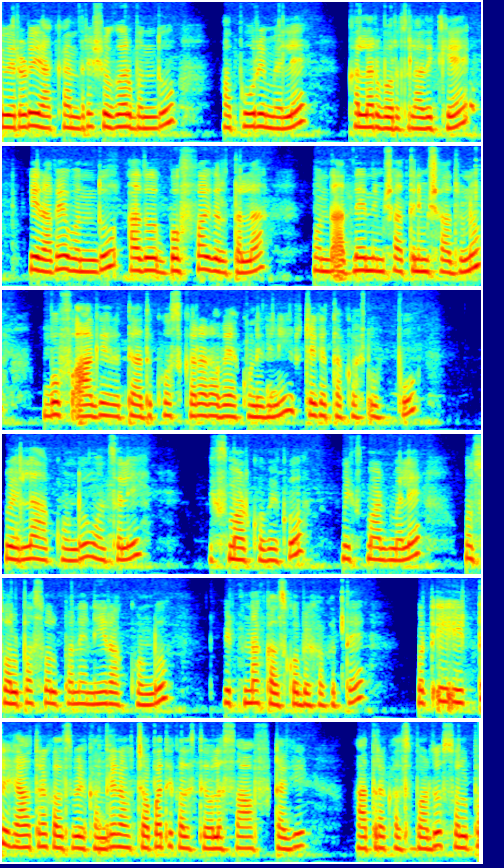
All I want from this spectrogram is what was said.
ಇವೆರಡು ಯಾಕಂದರೆ ಶುಗರ್ ಬಂದು ಆ ಪೂರಿ ಮೇಲೆ ಕಲರ್ ಬರುತ್ತಲ್ಲ, ಅದಕ್ಕೆ ಈ ರವೆ ಬಂದು ಅದು ಬಫ್ಫಾಗಿರುತ್ತಲ್ಲ ಒಂದು ಹದಿನೈದು ನಿಮಿಷ, ಹತ್ತು ನಿಮಿಷ ಆದ್ರೂ ಬುಫ್ ಆಗೇ ಇರುತ್ತೆ. ಅದಕ್ಕೋಸ್ಕರ ರವೆ ಹಾಕ್ಕೊಂಡಿದ್ದೀನಿ ರುಚಿಗೆ ತಕ್ಕಷ್ಟು ಉಪ್ಪು, ಇವೆಲ್ಲ ಹಾಕ್ಕೊಂಡು ಒಂದ್ಸಲ ಮಿಕ್ಸ್ ಮಾಡ್ಕೋಬೇಕು. ಮಿಕ್ಸ್ ಮಾಡಿದ್ಮೇಲೆ ಒಂದು ಸ್ವಲ್ಪ ಸ್ವಲ್ಪನೇ ನೀರು ಹಾಕ್ಕೊಂಡು ಹಿಟ್ಟನ್ನ ಕಲಸ್ಕೋಬೇಕಾಗುತ್ತೆ. ಬಟ್ ಈ ಹಿಟ್ಟು ಯಾವ ಥರ ಕಲಸ್ಬೇಕಂದ್ರೆ ನಾವು ಚಪಾತಿ ಕಲಿಸ್ತೇವಲ್ಲ, ಸಾಫ್ಟಾಗಿ ಆ ಥರ ಕಲಿಸ್ಬಾರ್ದು. ಸ್ವಲ್ಪ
